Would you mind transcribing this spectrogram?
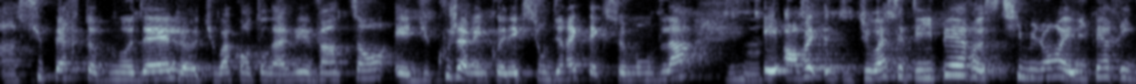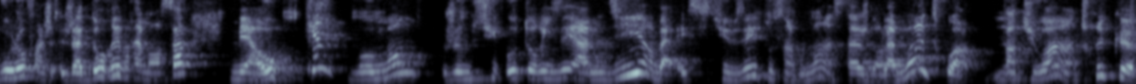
un super top modèle, tu vois, quand on avait 20 ans. Et du coup, j'avais une connexion directe avec ce monde-là. Mhm. Et en fait, tu vois, c'était hyper euh, stimulant et hyper rigolo. Enfin, j'adorais vraiment ça. Mais à aucun moment, je me suis autorisée à me dire, bah, et si tu faisais tout simplement un stage dans la mode, quoi. Enfin, mhm. tu vois, un truc euh,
